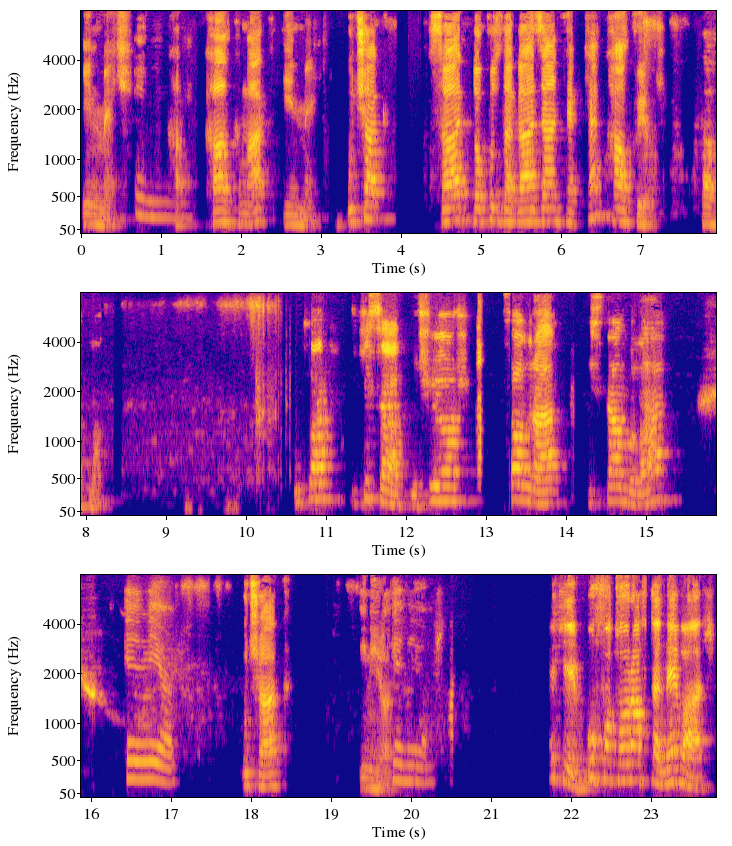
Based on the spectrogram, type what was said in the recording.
inmek. İn. Ka- kalkmak, inmek. Uçak saat 9'da Gaziantep'ten kalkıyor. Kalkmak. Uçak 2 saat uçuyor. Sonra İstanbul'a İniyor. uçak iniyor. İniyor. Peki bu fotoğrafta ne var?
